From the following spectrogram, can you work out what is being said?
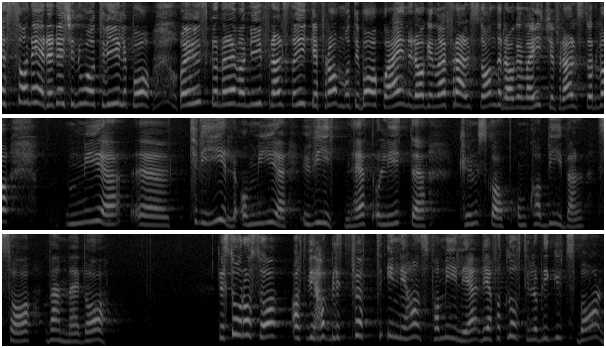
Sånn er det. Det er ikke noe å tvile på. Og jeg husker når jeg var nyfrelst, da gikk jeg fram og tilbake. og ene dagen var jeg frelst, og andre dagen var jeg ikke frelst. og Det var mye eh, tvil og mye uvitenhet og lite kunnskap om hva Bibelen sa hvem jeg var. Det står også at vi har blitt født inn i hans familie. Vi har fått lov til å bli Guds barn.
